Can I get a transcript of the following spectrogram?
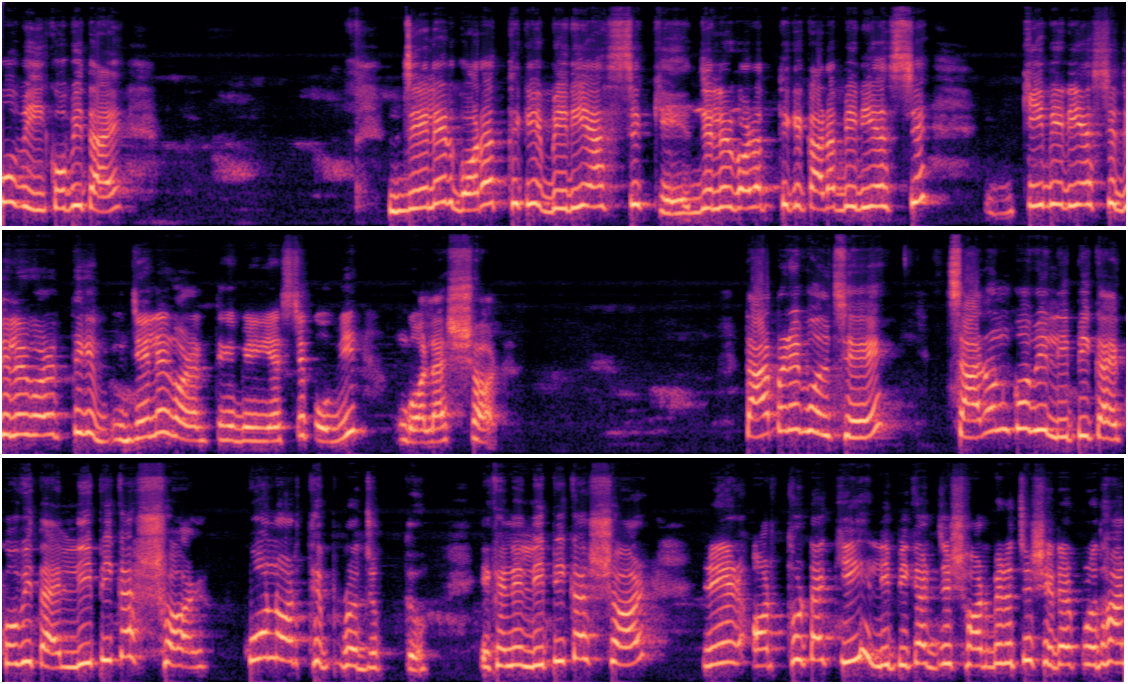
কবি কবিতায়, জেলের গড়ার থেকে বেরিয়ে আসছে কে? জেলের গড়ার থেকে কারা বেরিয়ে আসছে? কি বেরিয়ে আসছে জেলের গড়ার থেকে? জেলের গড়ার থেকে বেরিয়ে আসছে কবি গলার স্বর। তারপরে বলছে, চারণ কবি লিপিকায়, কবিতায় লিপিকার স্বর কোন অর্থে প্রযুক্ত? এখানে লিপিকার স্বর এর অর্থটা কি? লিপিকার যে স্বর বেরোচ্ছে, সেটার প্রধান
